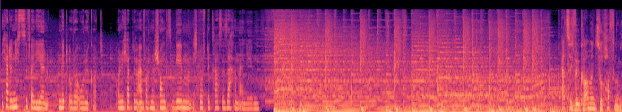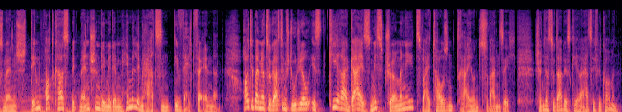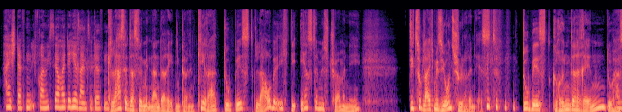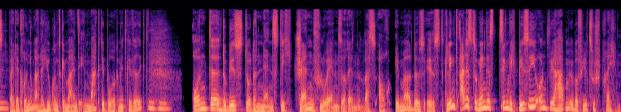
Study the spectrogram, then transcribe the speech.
Ich hatte nichts zu verlieren, mit oder ohne Gott. Und ich habe dem einfach eine Chance gegeben und ich durfte krasse Sachen erleben. Herzlich willkommen zu Hoffnungsmensch, dem Podcast mit Menschen, die mit dem Himmel im Herzen die Welt verändern. Heute bei mir zu Gast im Studio ist Kira Geis, Miss Germany 2023. Schön, dass du da bist, Kira. Herzlich willkommen. Hi Steffen, ich freue mich sehr, heute hier sein zu dürfen. Klasse, dass wir miteinander reden können. Kira, du bist, glaube ich, die erste Miss Germany, die zugleich Missionsschülerin ist. Du bist Gründerin, du hast mhm. bei der Gründung einer Jugendgemeinde in Magdeburg mitgewirkt. Mhm. Und äh, du bist oder nennst dich Genfluencerin, was auch immer das ist. Klingt alles zumindest ziemlich busy und wir haben über viel zu sprechen.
